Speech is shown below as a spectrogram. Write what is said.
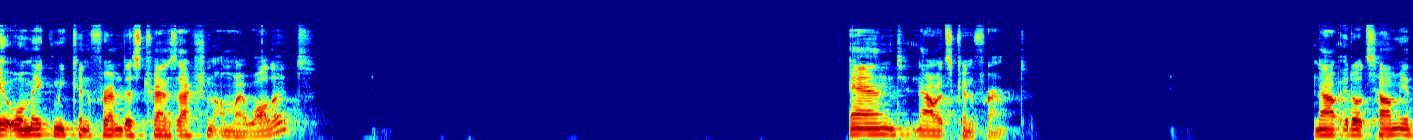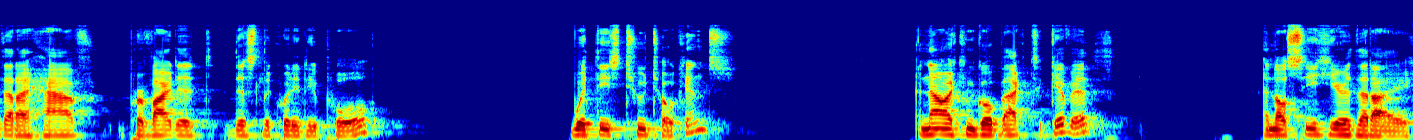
it will make me confirm this transaction on my wallet. And now it's confirmed. Now it'll tell me that I have provided this liquidity pool with these two tokens. And now I can go back to Giveth and I'll see here that I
